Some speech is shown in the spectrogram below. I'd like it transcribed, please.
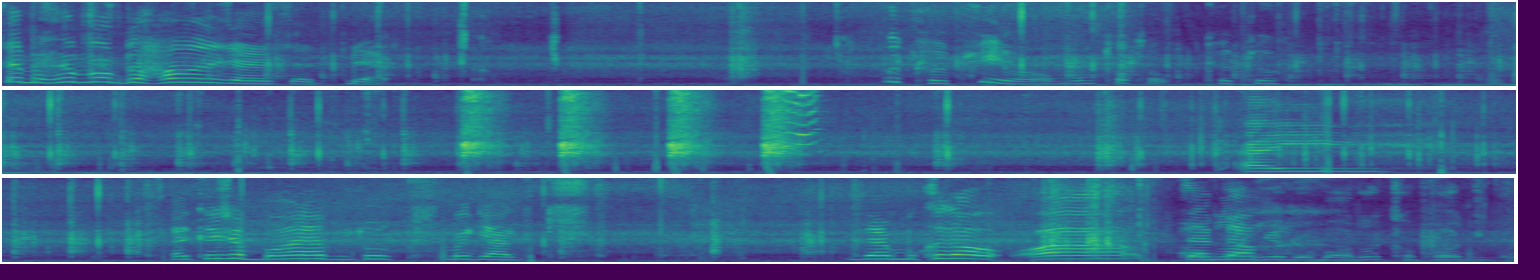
Şimdi hem o daha lezzetli. Bu kötü ya. Bunun tadı kötü. Ay. Arkadaşlar bayağı bir zor kısma geldik. Ben bu kadar... Aa, ben Ablam de- geliyor bu arada kapı acıktı.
